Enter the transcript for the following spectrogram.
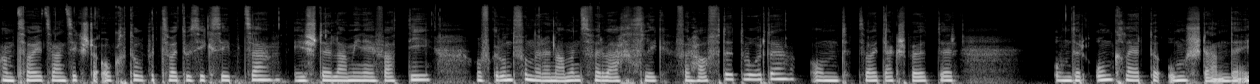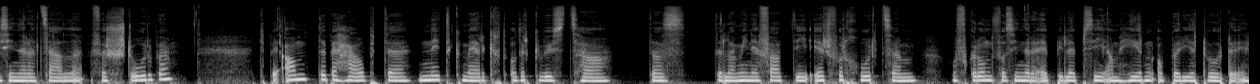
Am 22. Oktober 2017 ist der Lamine Fati aufgrund von einer Namensverwechslung verhaftet worden und zwei Tage später unter unklärten Umständen in seiner Zelle verstorben. Die Beamten behaupten, nicht gemerkt oder gewusst zu haben, dass der Lamine Fati erst vor kurzem aufgrund von seiner Epilepsie am Hirn operiert wurde.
